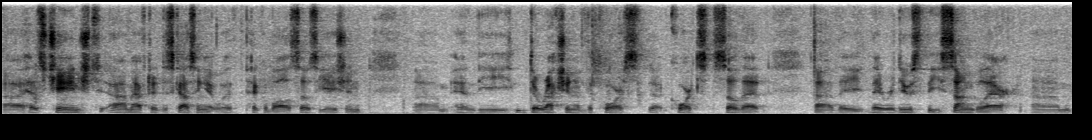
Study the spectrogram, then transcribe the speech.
uh, has changed, um, after discussing it with Pickleball Association, um, and the direction of the course, uh, courts, so that, uh, they, they reduce the sun glare, um,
